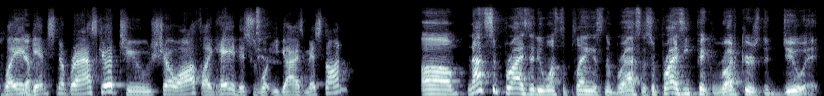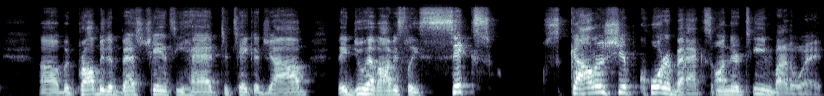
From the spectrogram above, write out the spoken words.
play yep. against Nebraska to show off, like, hey, this is what you guys missed on? Um, not surprised that he wants to play against Nebraska. Surprised he picked Rutgers to do it, uh, but probably the best chance he had to take a job. They do have obviously six scholarship quarterbacks on their team, by the way,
